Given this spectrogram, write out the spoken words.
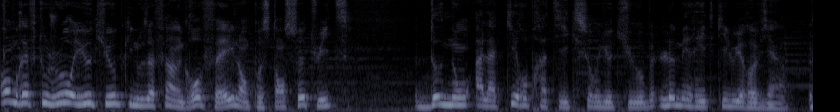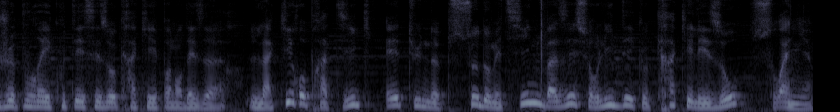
En bref, toujours YouTube qui nous a fait un gros fail en postant ce tweet. Donnons à la chiropratique sur YouTube le mérite qui lui revient. Je pourrais écouter ses os craquer pendant des heures. La chiropratique est une pseudomédecine basée sur l'idée que craquer les os soigne.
